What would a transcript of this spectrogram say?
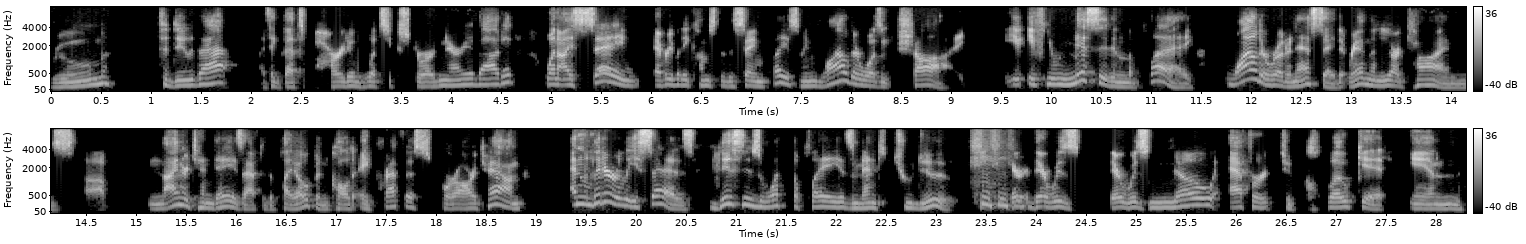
room to do that I think that's part of what's extraordinary about it. When I say everybody comes to the same place, I mean, Wilder wasn't shy. If you miss it in the play, Wilder wrote an essay that ran the New York Times uh, nine or 10 days after the play opened called A Preface for Our Town, and literally says, This is what the play is meant to do. there, there, was, there was no effort to cloak it in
